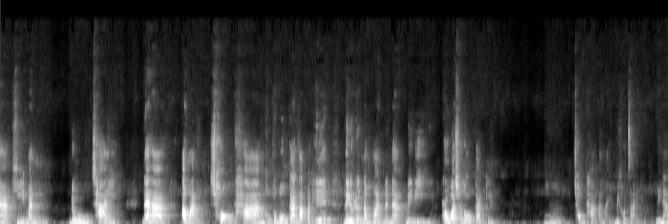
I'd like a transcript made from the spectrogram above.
นะที่มันดูใช่นะคะเอาใหม่ช่องทางของทุกวงการต่างประเทศในเรื่องน้ำมันนั้นน่ะ ไม่ดี เพราะว่าชะลอการผลิตช่องทางอะไรไม่เข้าใจไม่น่า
